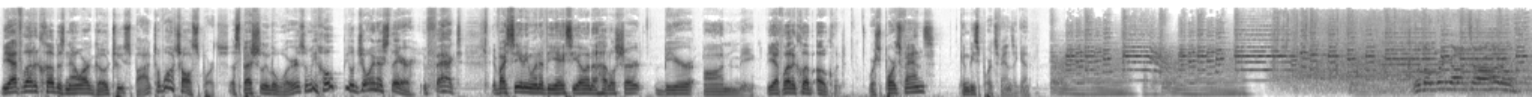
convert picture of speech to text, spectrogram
The Athletic Club is now our go to spot to watch all sports, especially the Warriors, and we hope you'll join us there. In fact, if I see anyone at the ACO in a huddle shirt, beer on me. The Athletic Club Oakland, where sports fans can be sports fans again. We're going to bring y'all into our huddle.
